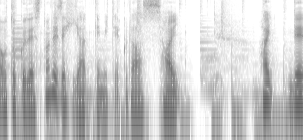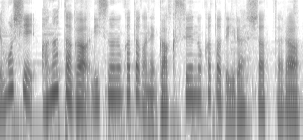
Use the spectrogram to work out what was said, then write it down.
お得ですので、ぜひやってみてください。はい。で、もしあなたが、リスナーの方がね、学生の方でいらっしゃったら、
